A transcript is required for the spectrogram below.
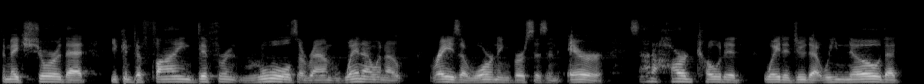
to make sure that you can define different rules around when I want to raise a warning versus an error. It's not a hard coded way to do that. We know that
